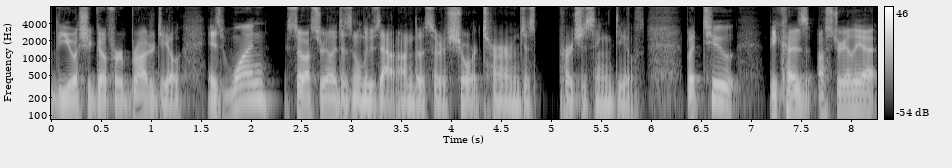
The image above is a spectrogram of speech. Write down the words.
The U.S. should go for a broader deal. Is one so Australia doesn't lose out on those sort of short term just purchasing deals, but two because Australia.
